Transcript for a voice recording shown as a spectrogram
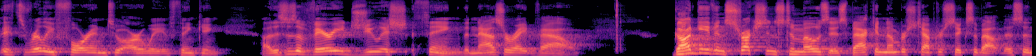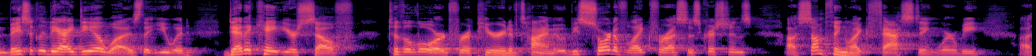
it's really foreign to our way of thinking. Uh, this is a very Jewish thing, the Nazarite vow. God gave instructions to Moses back in Numbers chapter 6 about this, and basically the idea was that you would dedicate yourself to the Lord for a period of time. It would be sort of like for us as Christians, uh, something like fasting, where we uh,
